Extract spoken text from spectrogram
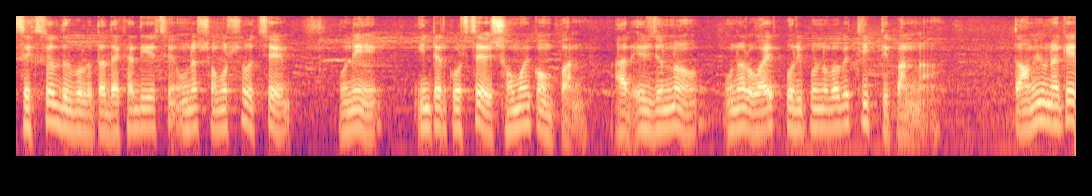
সেক্সুয়াল দুর্বলতা দেখা দিয়েছে। ওনার সমস্যা হচ্ছে উনি ইন্টার কোর্সে সময় কম পান আর এর জন্য ওনার ওয়াইফ পরিপূর্ণভাবে তৃপ্তি পান না। তো আমি ওনাকে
